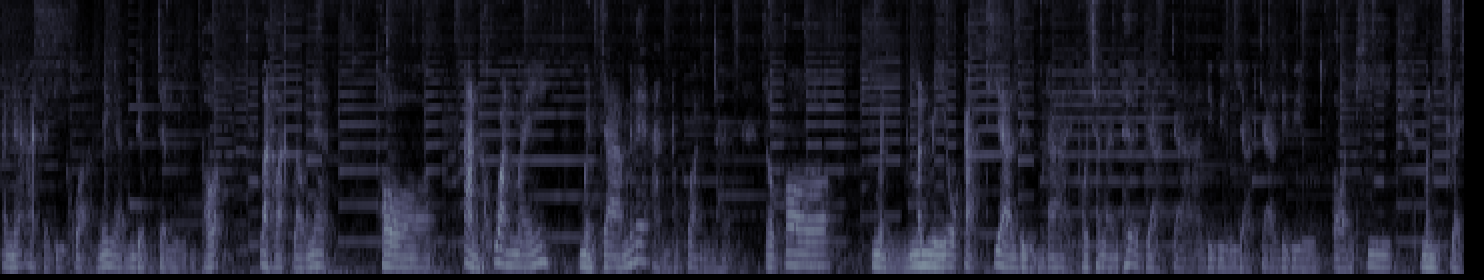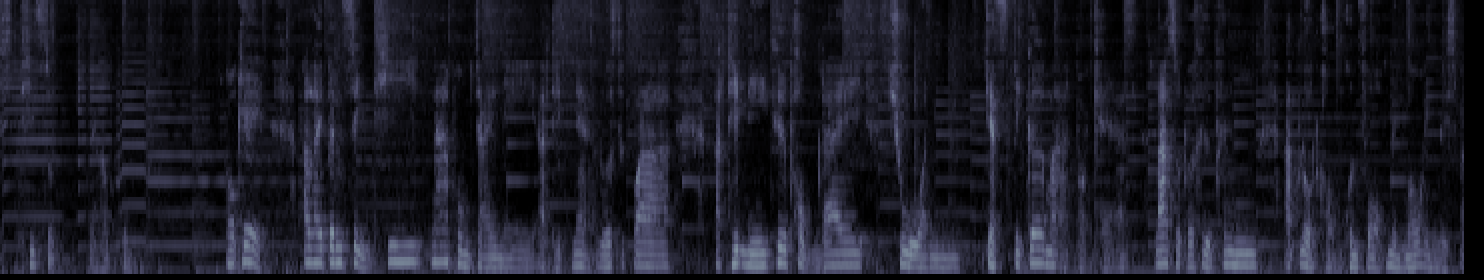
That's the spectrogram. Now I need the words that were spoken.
อันนี้อาจจะดีกว่าไม่งั้นเดี๋ยวจะลืม เพราะหลักๆแล้วเนี่ยพออ่านทุกวันไหมเหมือนจะไม่ได้อ่านทุกวันนะฮะแล้วก็เหมือนมันมีโอกาสที่จะลืมได้ เพราะฉะนั้นถ้าอยากจะรีวิว อยากจะรีวิวตอนที่มันเฟรชที่สุดนะครับผม โอเค อะไรเป็นสิ่งที่น่าภูมิใจในอาทิตย์เนี่ย รู้สึกว่าอาทิตย์นี้คือผมได้ชวน guest speaker มาอัดพอดแคสต์ล่าสุดก็คือเพิ่งอัปโหลดของคุณโฟก Minimal English ไป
